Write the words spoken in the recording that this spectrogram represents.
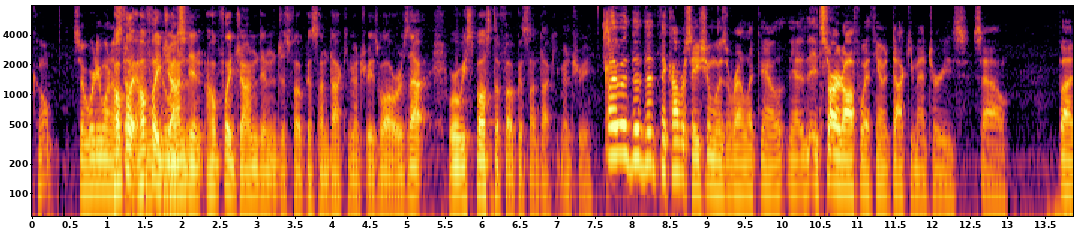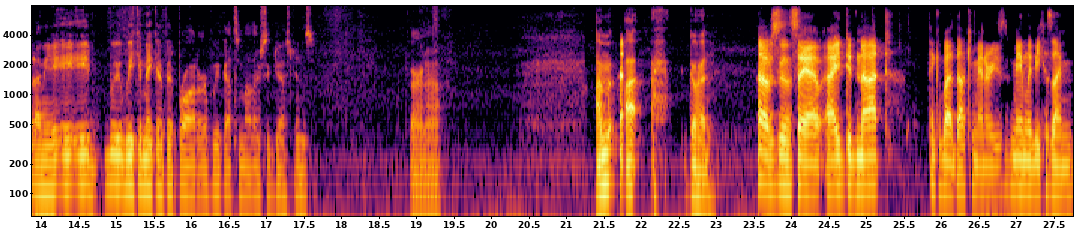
Cool. So where do you want to Hopefully, start? hopefully Who John wants to- didn't. Hopefully John didn't just focus on documentary as well, or was that were we supposed to focus on documentary? Uh, the, the, the conversation was around like you know you know, it started off with you know documentaries so but i mean it, it, we, we can make it a bit broader if we've got some other suggestions Fair enough. I'm. I go ahead. I was gonna say I, I did not think about documentaries mainly because I'm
